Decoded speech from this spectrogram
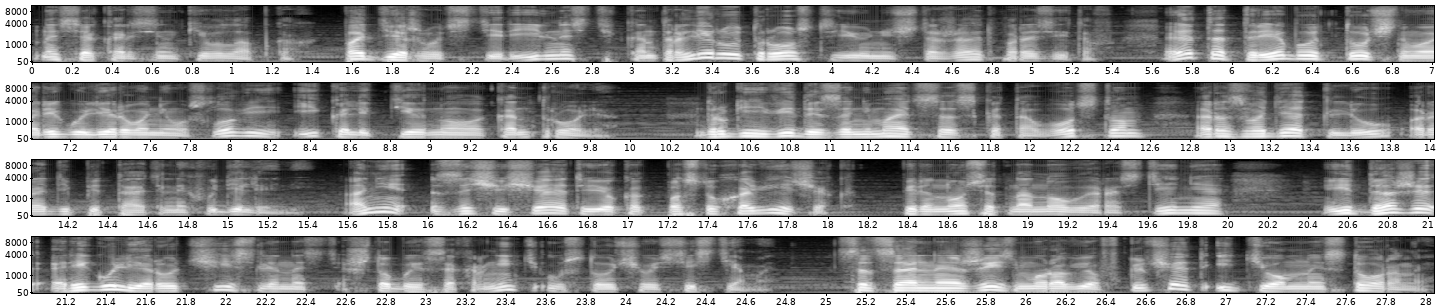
нося корзинки в лапках. Поддерживают стерильность, контролируют рост и уничтожают паразитов. Это требует точного регулирования условий и коллективного контроля. Другие виды занимаются скотоводством, разводя тлю ради питательных выделений. Они защищают ее как пастуховечек, переносят на новые растения и даже регулируют численность, чтобы сохранить устойчивость системы. Социальная жизнь муравьев включает и темные стороны.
